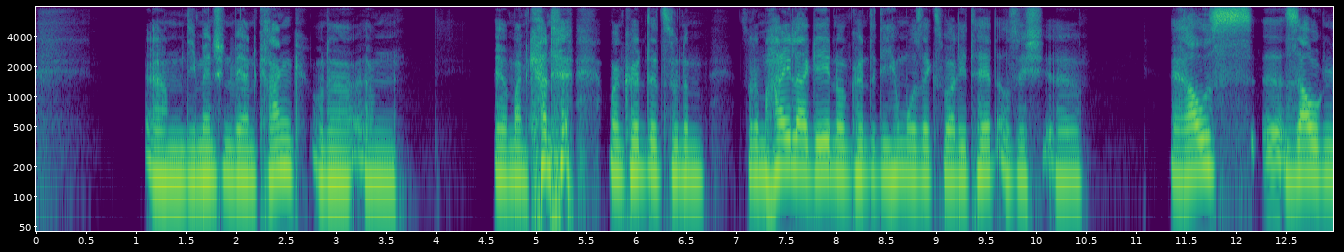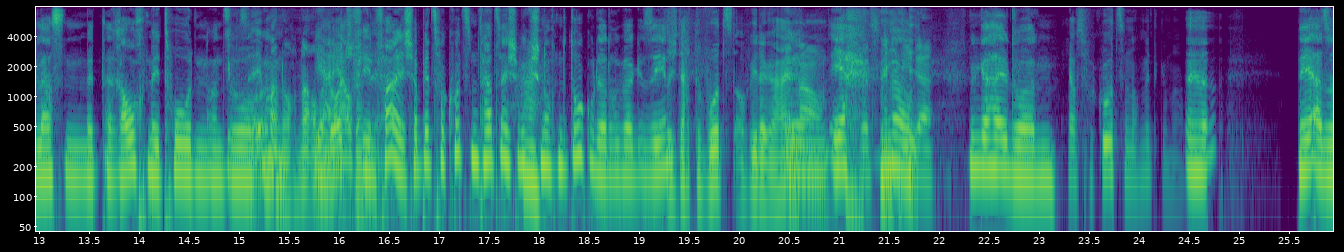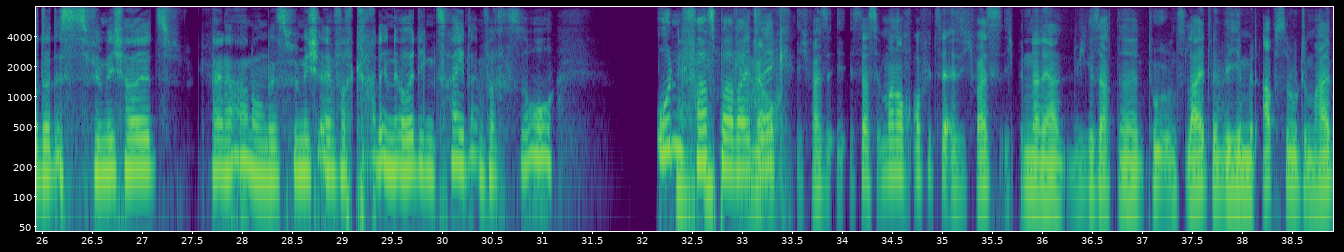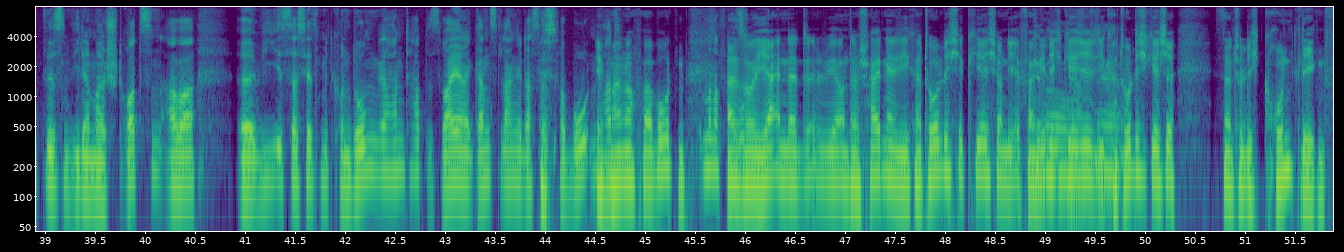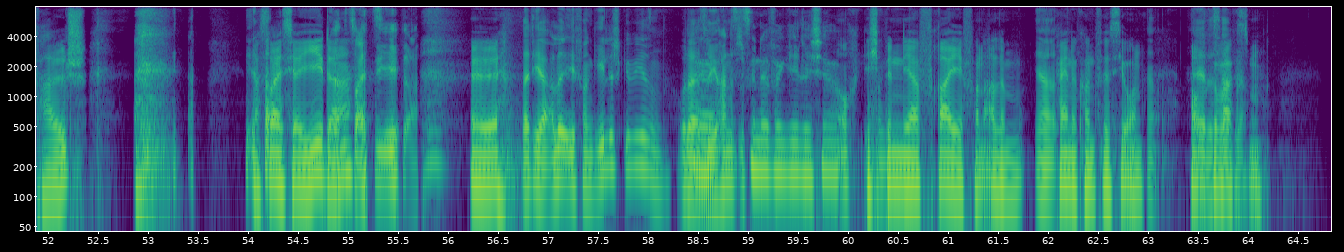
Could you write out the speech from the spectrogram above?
ähm, die Menschen wären krank oder ähm, ja, man kann, man könnte zu einem zu einem Heiler gehen und könnte die Homosexualität aus sich äh, raussaugen lassen mit Rauchmethoden und Gibt's so. ja immer noch, ne? Auch ja, in ja, Deutschland. auf jeden ey. Fall. Ich habe jetzt vor kurzem tatsächlich wirklich Ah. noch eine Doku darüber gesehen. Also ich dachte, du wurdest auch wieder geheilt. Genau. Ähm, ja, Jetzt genau. wieder. Ich bin geheilt worden. Ich hab's vor kurzem noch mitgemacht. Äh, nee, also das ist für mich halt, keine Ahnung, das ist für mich einfach gerade in der heutigen Zeit einfach so unfassbar weit ja weg. Auch, ich weiß, ist das immer noch offiziell? Also ich weiß, ich bin dann ja, wie gesagt, ne, tut uns leid, wenn wir hier mit absolutem Halbwissen wieder mal strotzen, aber äh, wie ist das jetzt mit Kondomen gehandhabt? Es war ja ganz lange, dass das Ist verboten Immer hat. noch verboten. Immer noch verboten. Also ja, in der, wir unterscheiden ja die katholische Kirche und die evangelische Genau, Kirche. Die ja. katholische Kirche ist natürlich grundlegend falsch. Das Ja, weiß ja jeder. Das weiß jeder. Äh, Seid ihr alle evangelisch gewesen? Oder also Ja, Johannes ich ist bin evangelisch, ja. auch ich bin ja frei von allem, ja. keine Konfession, Ja. Ja, ja, aufgewachsen.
